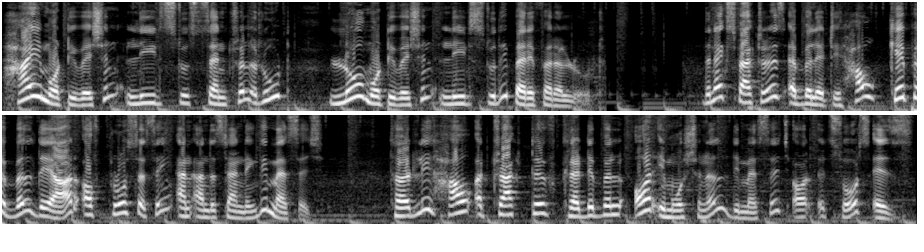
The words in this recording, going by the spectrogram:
High motivation leads to central route, low motivation leads to the peripheral route. The next factor is ability, how capable they are of processing and understanding the message. Thirdly, how attractive, credible or emotional the message or its source is.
